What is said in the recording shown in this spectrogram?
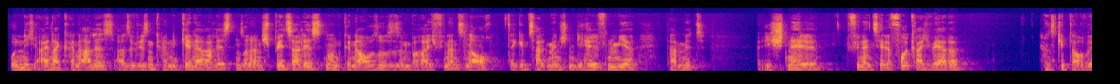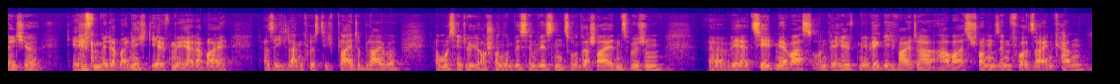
Und nicht einer kann alles. Also wir sind keine Generalisten, sondern Spezialisten und genauso ist es im Bereich Finanzen auch. Da gibt es halt Menschen, die helfen mir, damit ich schnell finanziell erfolgreich werde. Es gibt auch welche, die helfen mir dabei nicht, die helfen mir eher dabei, dass ich langfristig pleite bleibe. Da muss ich natürlich auch schon so ein bisschen wissen zu unterscheiden zwischen, äh, wer erzählt mir was und wer hilft mir wirklich weiter, aber es schon sinnvoll sein kann,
